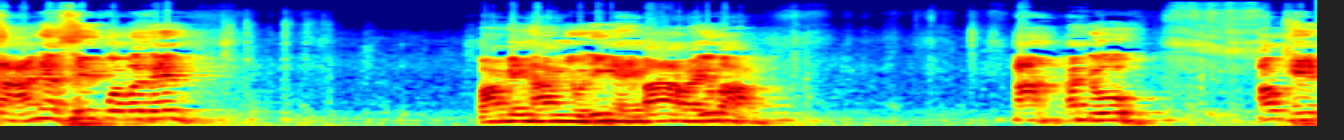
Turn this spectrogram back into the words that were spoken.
สานเนี่ย 10 กว่าเปอร์เซ็นต์ความเป็นธรรมอยู่ที่ไหนบ้าไปหรือเปล่าอะท่านดู เอาเขต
